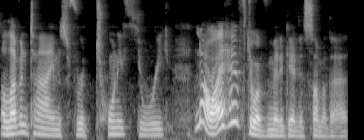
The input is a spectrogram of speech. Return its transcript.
11 times for 23. No, I have to have mitigated some of that.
